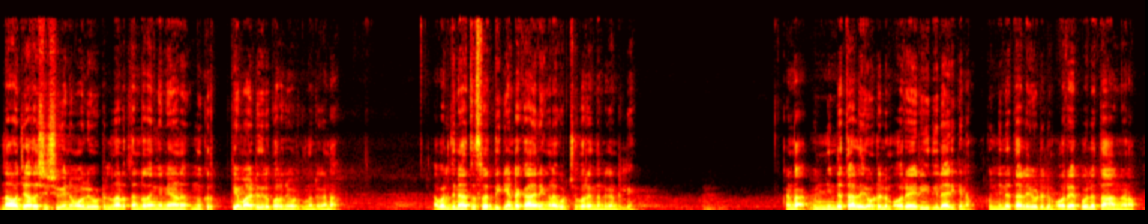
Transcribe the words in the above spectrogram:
നവജാത ശിശുവിനെ മുലയൂട്ടൽ നടത്തേണ്ടത് എങ്ങനെയാണ് എന്ന് കൃത്യമായിട്ട് ഇതിൽ പറഞ്ഞു കൊടുക്കുന്നുണ്ട് കണ്ട. അതുപോലെ ഇതിനകത്ത് ശ്രദ്ധിക്കേണ്ട കാര്യങ്ങളെ കുറിച്ച് പറയുന്നുണ്ട് കണ്ടില്ലേ? കണ്ട കുഞ്ഞിന്റെ തലയോടലും ഒരേ രീതിയിലായിരിക്കണം. കുഞ്ഞിന്റെ തലയോടലും ഒരേപോലെ താങ്ങണം.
